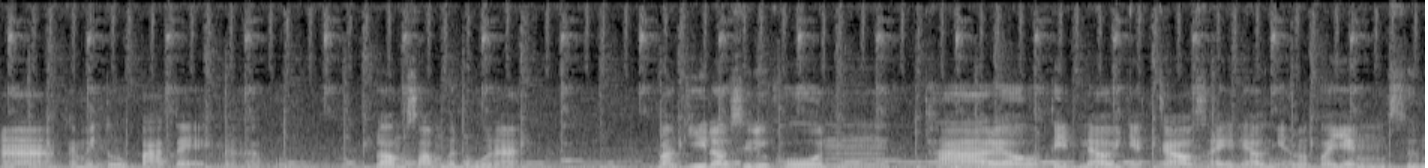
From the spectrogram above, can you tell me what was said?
อ่าทำเป็นตู้ปลาแตกนะครับผม ลองซ่อมกันดูนะ บางทีเราซิลิโคนทาแล้วติดแล้วเนี่ยกาวใส่แล้วเนี่ยมันก็ยังซึม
